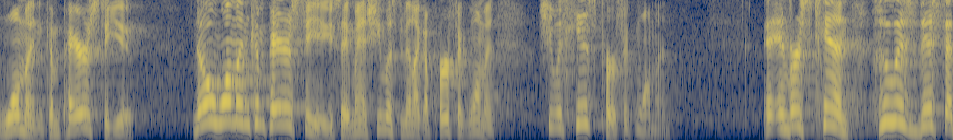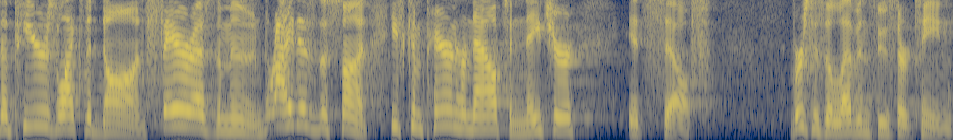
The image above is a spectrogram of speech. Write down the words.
woman compares to you. No woman compares to you. You say, Man, she must have been like a perfect woman. She was his perfect woman. In, verse 10, who is this that appears like the dawn, fair as the moon, bright as the sun? He's comparing her now to nature itself. Verses 11 through 13,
